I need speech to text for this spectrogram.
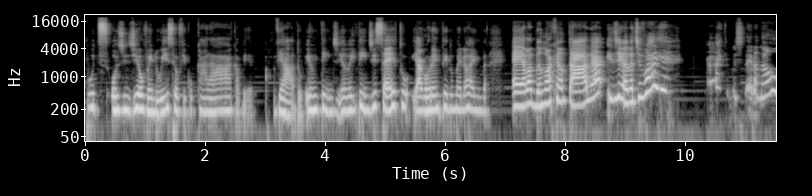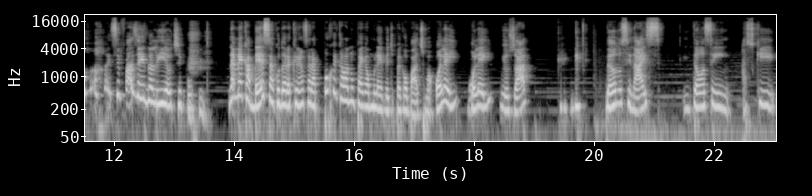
putz, hoje em dia eu vendo isso, eu fico, caraca, vi- viado, eu entendi, eu não entendi certo e agora eu entendo melhor ainda. É ela dando uma cantada e Diana, tipo, ai, que besteira, não. Se fazendo ali, eu, tipo. Na minha cabeça, quando eu era criança, era por que, que ela não pega a mulher em vez de pegar o Batman? Olha aí, olha aí, eu já dando sinais. Então, assim, acho que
